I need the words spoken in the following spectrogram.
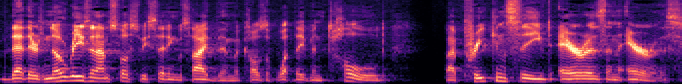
that there's no reason I'm supposed to be sitting beside them because of what they've been told by preconceived eras and eras,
